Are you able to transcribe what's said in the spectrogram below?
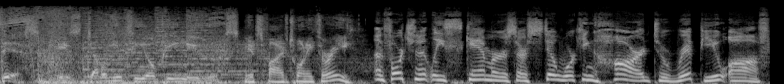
This is WTOP News. It's 523. Unfortunately, scammers are still working hard to rip you off.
